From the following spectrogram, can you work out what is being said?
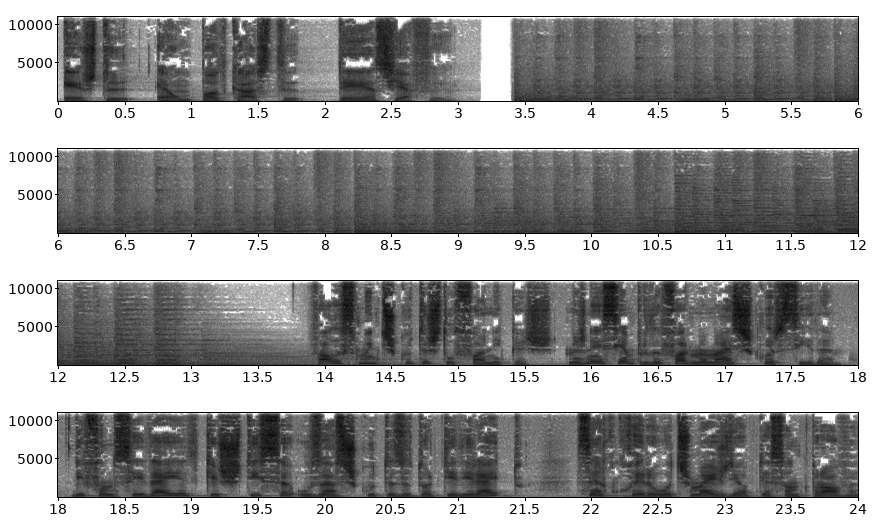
Este é um podcast TSF. Fala-se muito de escutas telefónicas, mas nem sempre da forma mais esclarecida. Difunde-se a ideia de que a Justiça usa as escutas a torto e a direito, sem recorrer a outros meios de obtenção de prova,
